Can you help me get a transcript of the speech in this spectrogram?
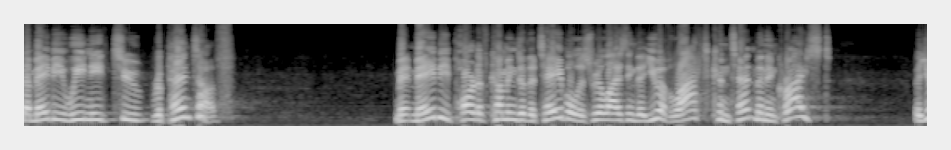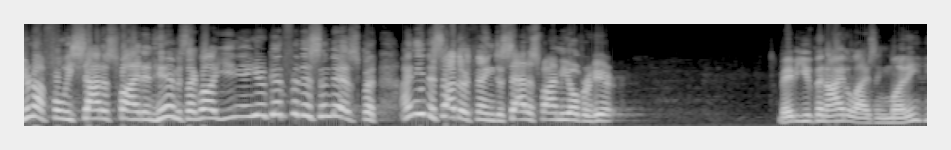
that maybe we need to repent of. Maybe part of coming to the table is realizing that you have lacked contentment in Christ. That you're not fully satisfied in Him. It's like, well, you're good for this and this, but I need this other thing to satisfy me over here. Maybe you've been idolizing money.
